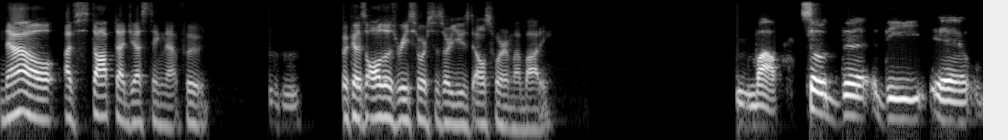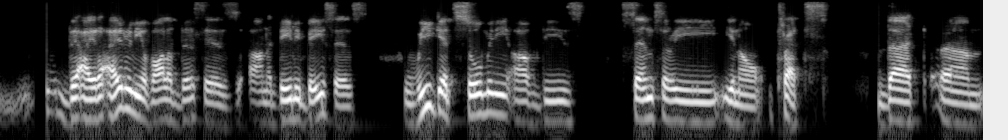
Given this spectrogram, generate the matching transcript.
Now I've stopped digesting that food mm-hmm. because all those resources are used elsewhere in my body. Wow. So the the uh, the irony of all of this is on a daily basis we get so many of these sensory you know threats that um,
